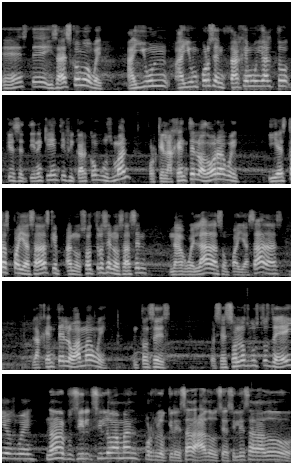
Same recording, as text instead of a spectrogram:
este. Y sabes cómo, güey. Hay un, hay un porcentaje muy alto que se tiene que identificar con Guzmán, porque la gente lo adora, güey. Y estas payasadas que a nosotros se nos hacen nahueladas o payasadas, la gente lo ama, güey. Entonces, pues esos son los gustos de ellos, güey. No, pues sí, sí lo aman por lo que les ha dado. O sea, sí les ha dado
